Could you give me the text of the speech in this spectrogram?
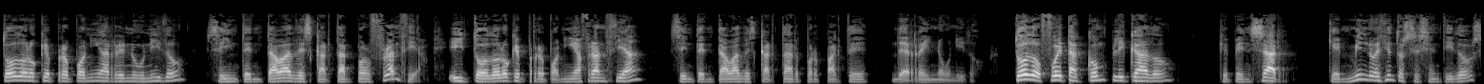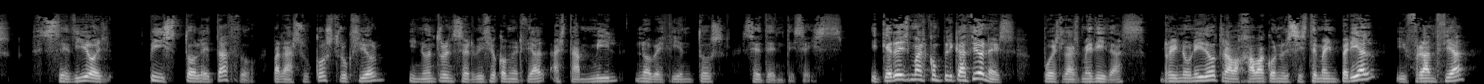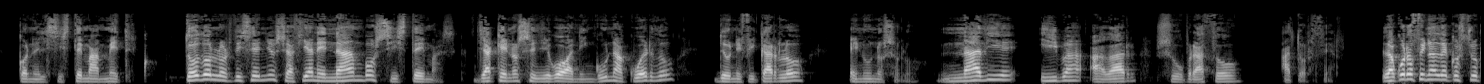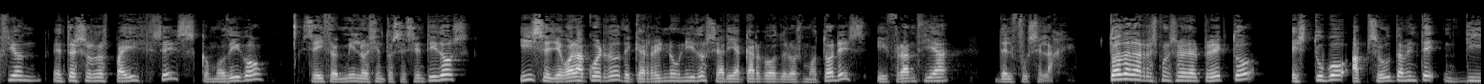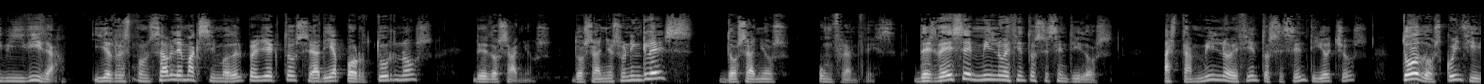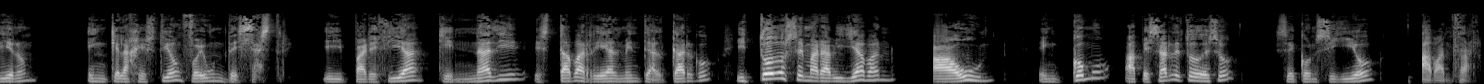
todo lo que proponía Reino Unido se intentaba descartar por Francia y todo lo que proponía Francia se intentaba descartar por parte del Reino Unido. Todo fue tan complicado que pensar que en 1962 se dio el pistoletazo para su construcción y no entró en servicio comercial hasta 1976. ¿Y queréis más complicaciones? Pues las medidas. Reino Unido trabajaba con el sistema imperial y Francia con el sistema métrico. Todos los diseños se hacían en ambos sistemas, ya que no se llegó a ningún acuerdo de unificarlo en uno solo. Nadie iba a dar su brazo a torcer. El acuerdo final de construcción entre esos dos países, como digo, se hizo en 1962 y se llegó al acuerdo de que Reino Unido se haría cargo de los motores y Francia del fuselaje. Toda la responsabilidad del proyecto estuvo absolutamente dividida y el responsable máximo del proyecto se haría por turnos de dos años. Dos años un inglés, dos años un francés. Desde ese 1962 hasta 1968, todos coincidieron en que la gestión fue un desastre y parecía que nadie estaba realmente al cargo y todos se maravillaban aún en cómo, a pesar de todo eso, se consiguió avanzar.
